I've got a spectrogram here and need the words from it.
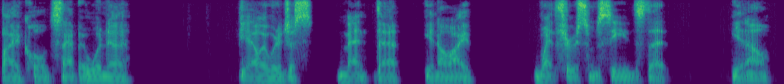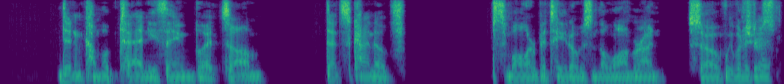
by a cold snap, it wouldn't have, you know, it would have just meant that, you know, I went through some seeds that, you know, didn't come up to anything, but, um, that's kind of smaller potatoes in the long run. So we would have Sure. just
